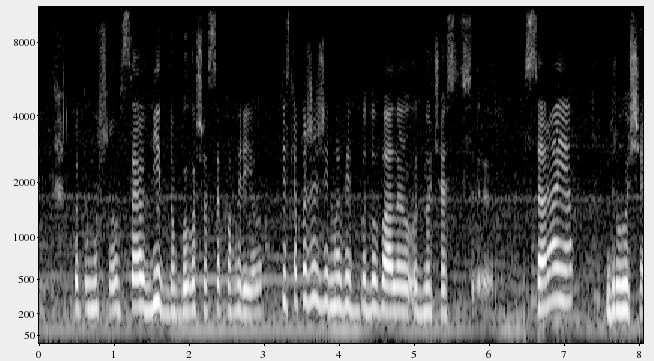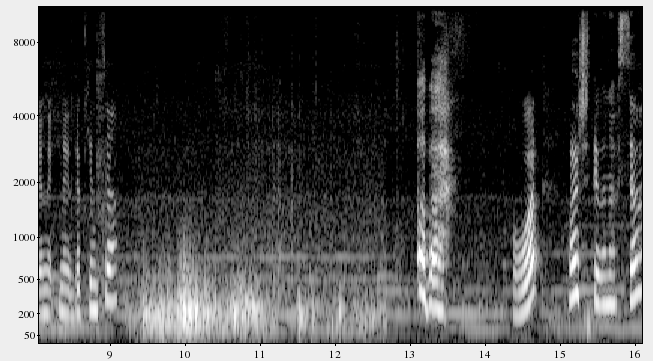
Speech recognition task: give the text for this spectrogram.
тому що все обідно було, що все погоріло. Після пожежі ми відбудували одну частину сарая, другу ще не, не до кінця. Оба! От, бачите, вона вся,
